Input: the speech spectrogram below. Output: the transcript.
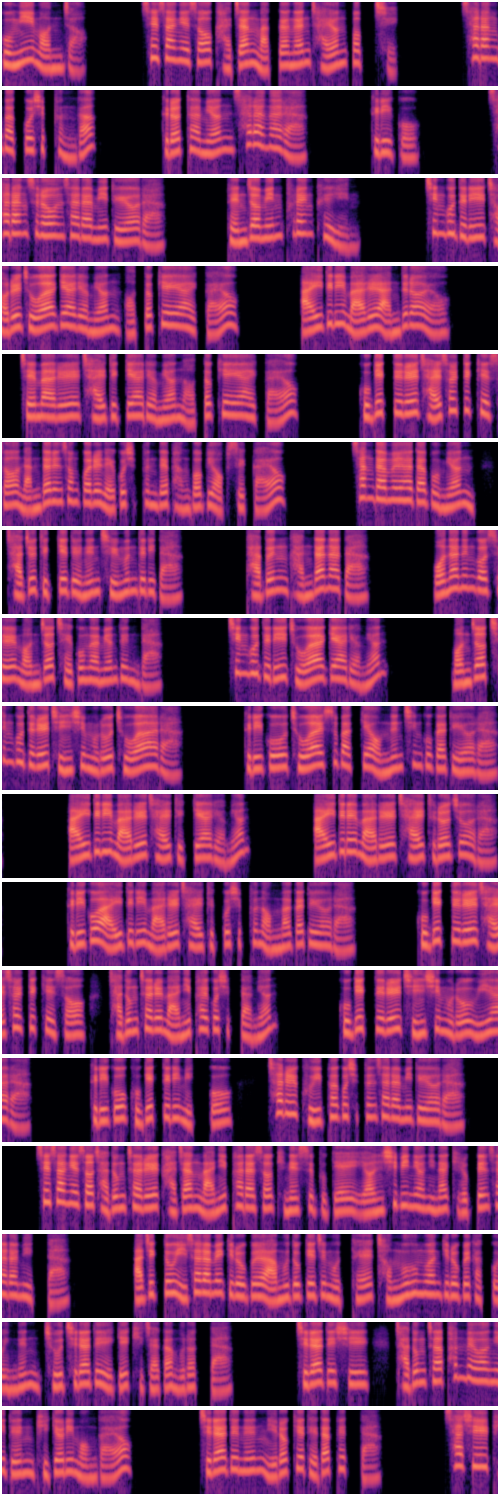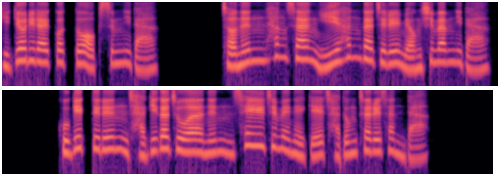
공이 먼저. 세상에서 가장 막강한 자연 법칙. 사랑받고 싶은가? 그렇다면 사랑하라. 그리고 사랑스러운 사람이 되어라. 벤저민 프랭클린. 친구들이 저를 좋아하게 하려면 어떻게 해야 할까요? 아이들이 말을 안 들어요. 제 말을 잘 듣게 하려면 어떻게 해야 할까요? 고객들을 잘 설득해서 남다른 성과를 내고 싶은데 방법이 없을까요? 상담을 하다 보면 자주 듣게 되는 질문들이다. 답은 간단하다. 원하는 것을 먼저 제공하면 된다. 친구들이 좋아하게 하려면 먼저 친구들을 진심으로 좋아하라. 그리고 좋아할 수밖에 없는 친구가 되어라. 아이들이 말을 잘 듣게 하려면 아이들의 말을 잘 들어주어라. 그리고 아이들이 말을 잘 듣고 싶은 엄마가 되어라. 고객들을 잘 설득해서 자동차를 많이 팔고 싶다면 고객들을 진심으로 위하라. 그리고 고객들이 믿고 차를 구입하고 싶은 사람이 되어라. 세상에서 자동차를 가장 많이 팔아서 기네스북에 연 12년이나 기록된 사람이 있다. 아직도 이 사람의 기록을 아무도 깨지 못해 전무후무한 기록을 갖고 있는 조 지라드에게 기자가 물었다. 지라드 씨, 자동차 판매왕이 된 비결이 뭔가요? 지라드는 이렇게 대답했다. 사실 비결이랄 것도 없습니다. 저는 항상 이 한 가지를 명심합니다. 고객들은 자기가 좋아하는 세일즈맨에게 자동차를 산다.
